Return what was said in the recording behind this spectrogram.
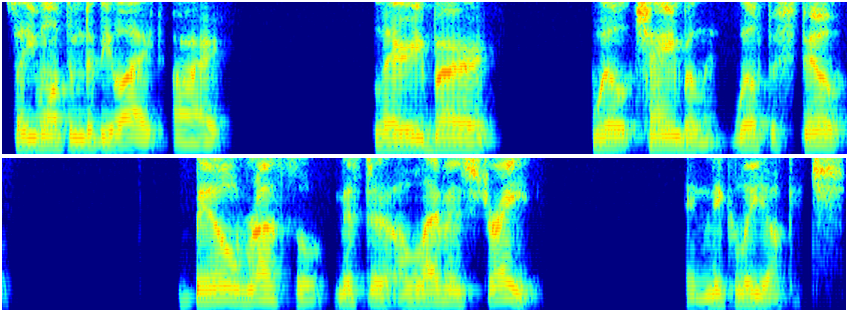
so you want them to be like, all right, Larry Bird, Wilt Chamberlain, Wilt the Stilt, Bill Russell, Mister Eleven Straight, and Nikola Jokic.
